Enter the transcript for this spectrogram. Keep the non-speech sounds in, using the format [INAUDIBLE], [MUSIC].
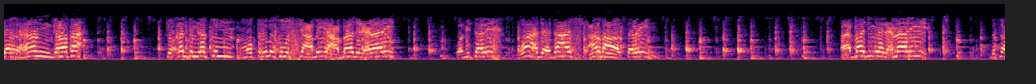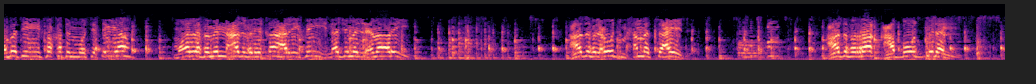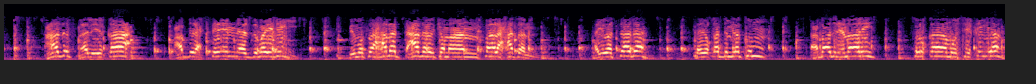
شرهان قاطع تقدم لكم مطربكم الشعبي عباد العماري وفي تاريخ 1 11 74 عبادي العماري بصحبته فرقة موسيقية مؤلفة من عازف الإيقاع الريفي نجم العماري. عازف العود محمد سعيد. عازف الرق عبود بدن. عازف الايقاع عبد الحسين الزبيدي بمصاحبة عازف الكمان صالح حسن. أيها السادة سيقدم لكم عباد العماري فرقة موسيقية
